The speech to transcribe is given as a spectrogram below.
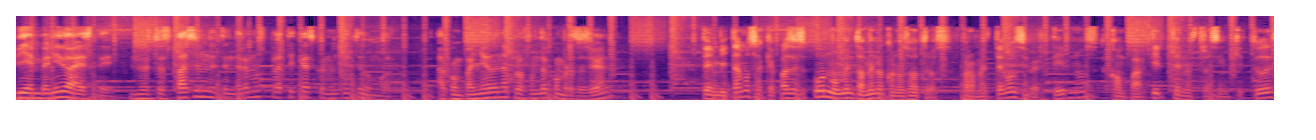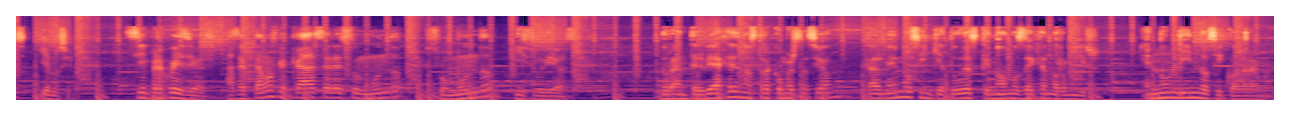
Bienvenido a este, nuestro espacio donde tendremos pláticas con un tinte de humor, acompañado de una profunda conversación. Te invitamos a que pases un momento ameno con nosotros. Prometemos divertirnos, compartirte nuestras inquietudes y emociones. Sin prejuicios, aceptamos que cada ser es un mundo, su mundo y su Dios. Durante el viaje de nuestra conversación, calmemos inquietudes que no nos dejan dormir, en un lindo psicodrama.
